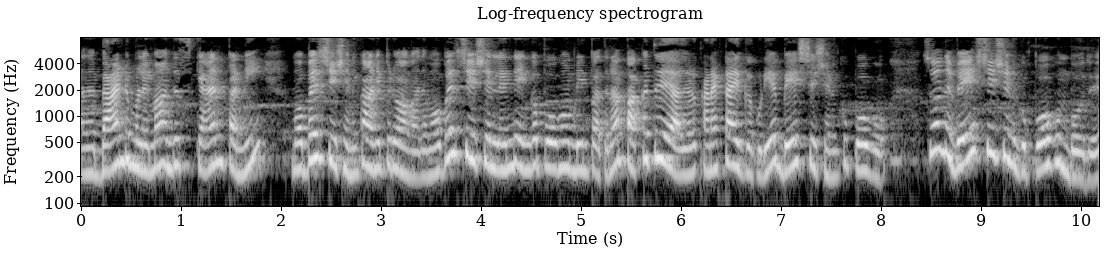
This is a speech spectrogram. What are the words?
அந்த பேண்ட் மூலயமா வந்து ஸ்கேன் பண்ணி மொபைல் ஸ்டேஷனுக்கு அனுப்பிடுவாங்க. அந்த மொபைல் ஸ்டேஷன்லேருந்து எங்கே போகும் அப்படின்னு பார்த்தோன்னா பக்கத்தில் அதோட கனெக்ட் ஆகிருக்கக்கூடிய பேஸ் ஸ்டேஷனுக்கு போகும். ஸோ அந்த பேஸ் ஸ்டேஷனுக்கு போகும்போது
